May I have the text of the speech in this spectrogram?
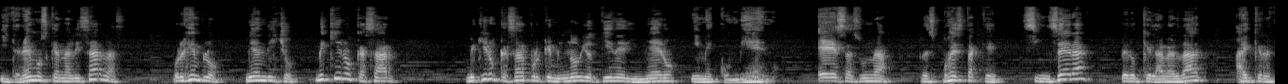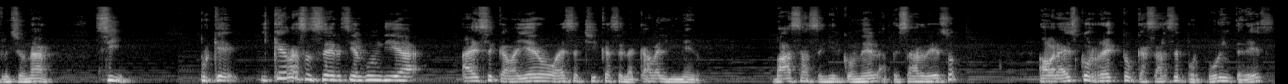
y tenemos que analizarlas. Por ejemplo, me han dicho, me quiero casar, me quiero casar porque mi novio tiene dinero y me conviene. Esa es una respuesta que sincera, pero que la verdad hay que reflexionar. Sí, porque, ¿y qué vas a hacer si algún día a ese caballero o a esa chica se le acaba el dinero? ¿Vas a seguir con él a pesar de eso? Ahora, ¿es correcto casarse por puro interés?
